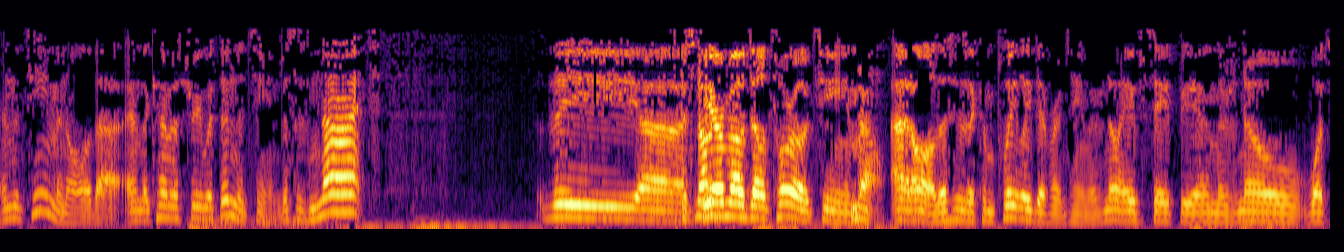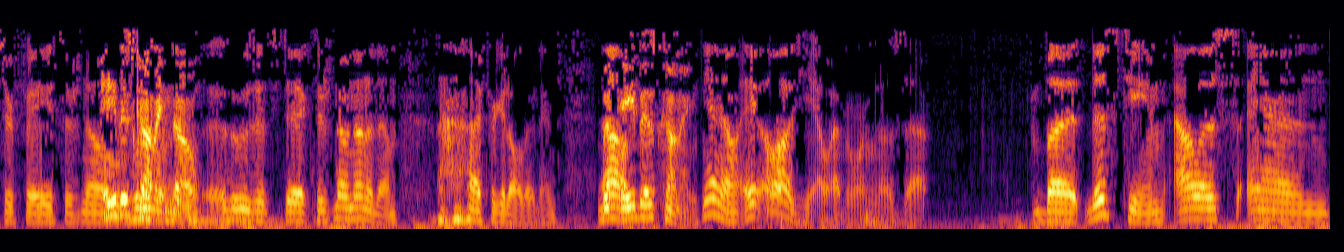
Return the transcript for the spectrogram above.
and the team and all of that and the chemistry within the team. This is not the uh, It's Guillermo del Toro team No. at all. This is a completely different team. There's no Abe Sapien. There's no what's her face. There's no Abe is coming, though. Who's its dick? There's no none of them. I forget all their names. But No. Abe is coming. Yeah, no. Oh, yeah, well, everyone knows that. But this team, Alice and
